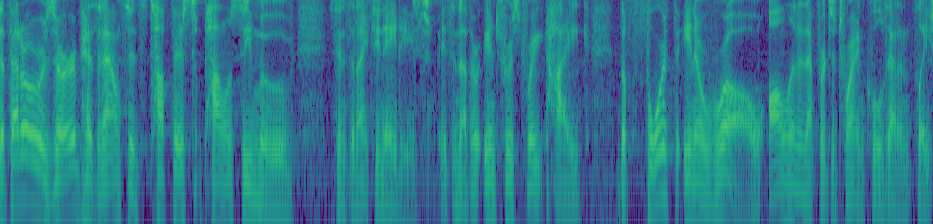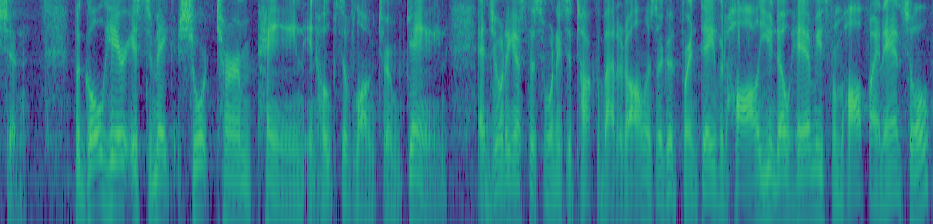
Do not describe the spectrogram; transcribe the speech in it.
The Federal Reserve has announced its toughest policy move since the 1980s. It's another interest rate hike, the fourth in a row, all in an effort to try and cool down inflation. The goal here is to make short term pain in hopes of long term gain. And joining us this morning to talk about it all is our good friend David Hall. You know him, he's from Hall Financial.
